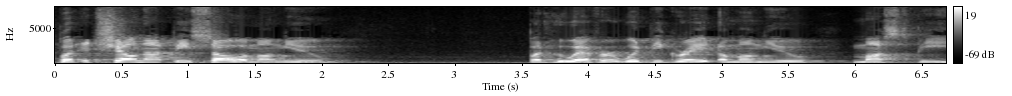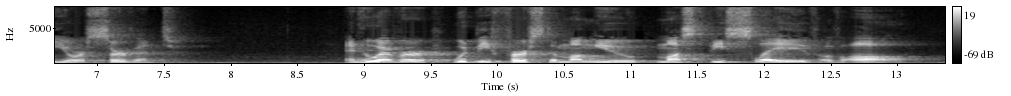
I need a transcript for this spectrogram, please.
But it shall not be so among you. But whoever would be great among you must be your servant. And whoever would be first among you must be slave of all.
